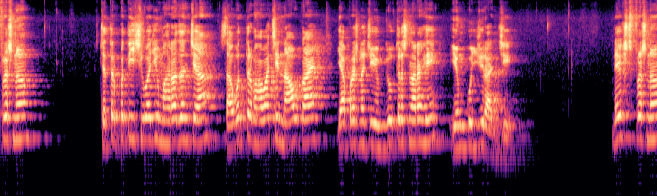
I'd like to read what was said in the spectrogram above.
प्रश्न. छत्रपती शिवाजी महाराजांच्या सावत्र भावाचे नाव काय? या प्रश्नाचे योग्य उत्तर असणार आहे यमकोजी राज्ये नेक्स्ट प्रश्न.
